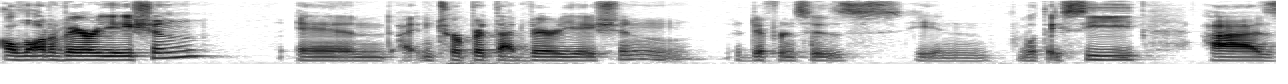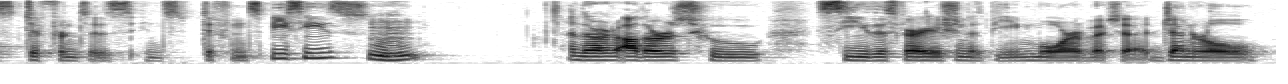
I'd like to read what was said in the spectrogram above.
a lot of variation and interpret that variation, differences in what they see, as differences in different species. And there are others who see this variation as being more of a, general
